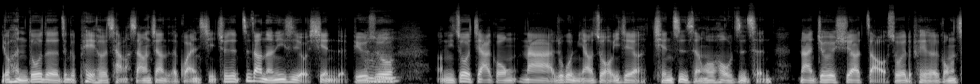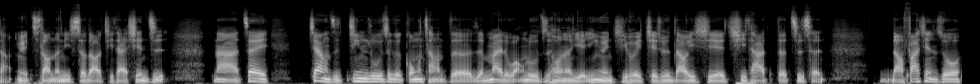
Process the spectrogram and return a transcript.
有很多的这个配合厂商这样子的关系，就是制造能力是有限的。比如说你做加工，那如果你要做一些前制程或后制程，那就会需要找所谓的配合工厂，因为制造能力受到机台限制。那在这样子进入这个工厂的人脉的网络之后呢，也因缘机会接触到一些其他的制程，然后发现说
